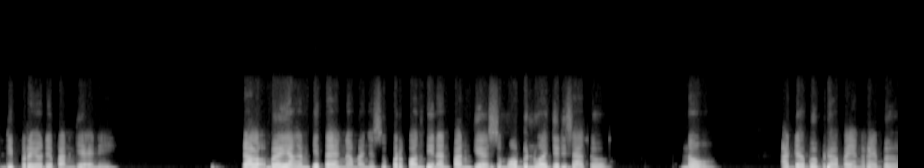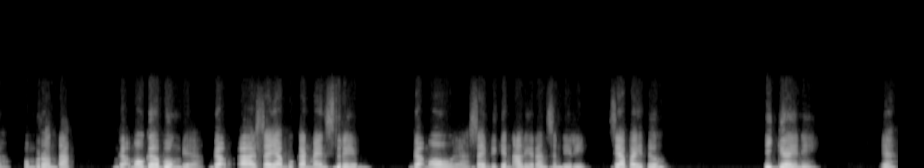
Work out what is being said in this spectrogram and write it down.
di periode Pangea ini. Kalau bayangan kita yang namanya superkontinen Pangea, semua benua jadi satu. No. Ada beberapa yang rebel, pemberontak. Nggak mau gabung dia. Nggak, uh, saya bukan mainstream. Nggak mau ya, saya bikin aliran sendiri. Siapa itu? Tiga ini. ya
